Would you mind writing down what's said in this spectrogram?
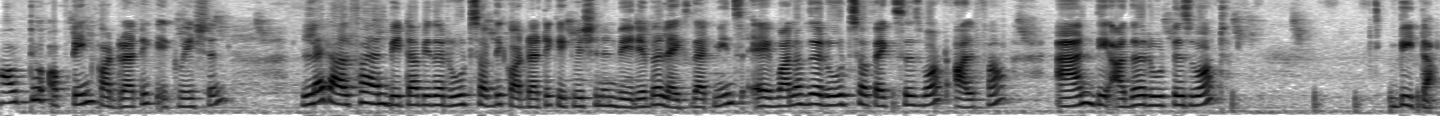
how to obtain quadratic equation. Let alpha and beta be the roots of the quadratic equation in variable x. That means a, one of the roots of x is what? Alpha and the other root is what? Beta.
